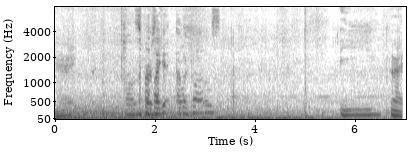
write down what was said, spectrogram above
Alright. Pause for a second. I would pause. E. Alright.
